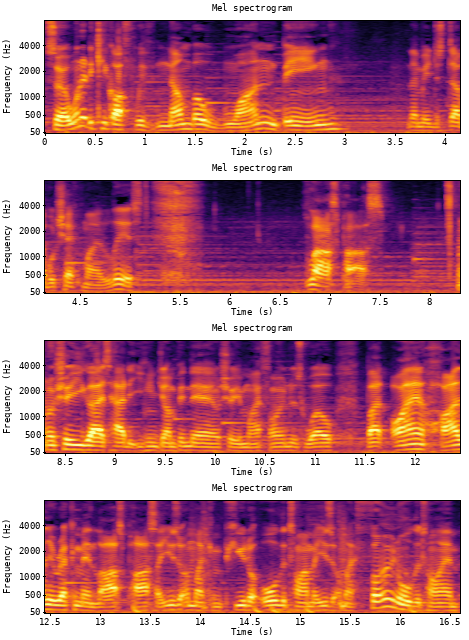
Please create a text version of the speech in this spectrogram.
So, I wanted to kick off with number one being let me just double check my list. LastPass. I'll show you guys how to, you can jump in there. I'll show you my phone as well. But I highly recommend LastPass. I use it on my computer all the time. I use it on my phone all the time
